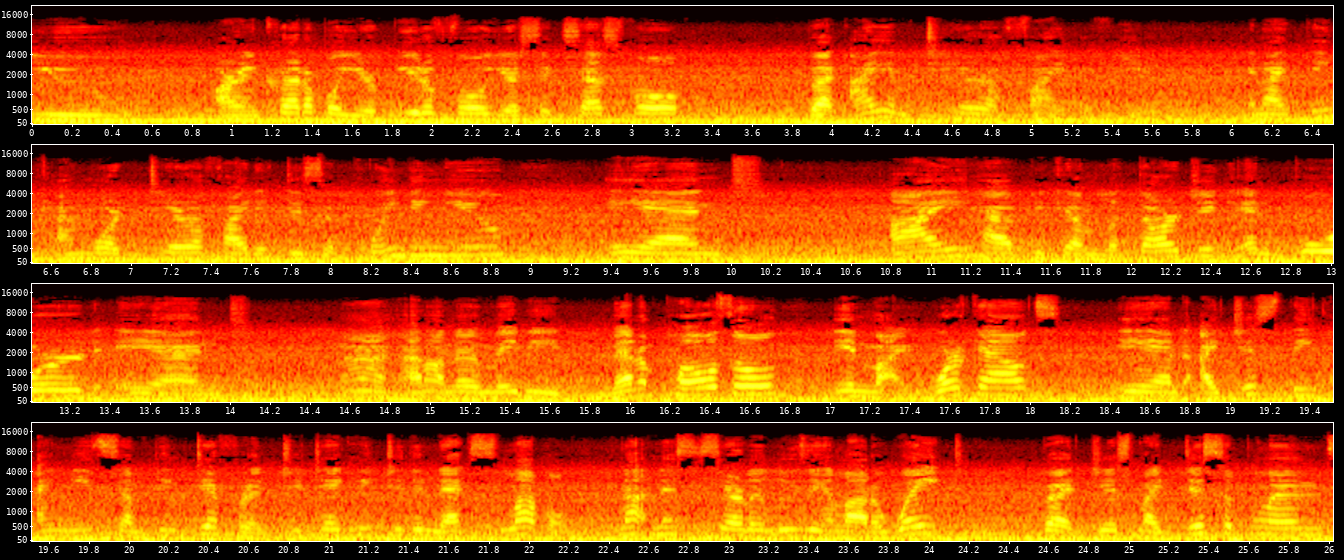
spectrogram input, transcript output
you are incredible. You're beautiful. You're successful. But I am terrified of you. And I think I'm more terrified of disappointing you. And I have become lethargic and bored and uh, I don't know, maybe menopausal in my workouts. And I just think I need something different to take me to the next level. Not necessarily losing a lot of weight, but just my disciplines,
